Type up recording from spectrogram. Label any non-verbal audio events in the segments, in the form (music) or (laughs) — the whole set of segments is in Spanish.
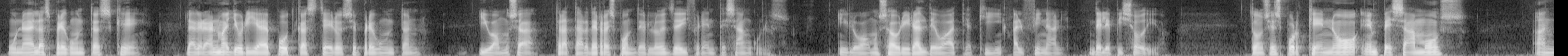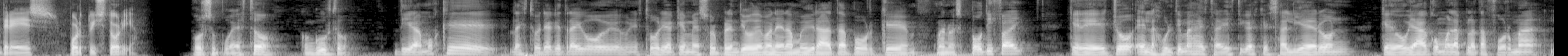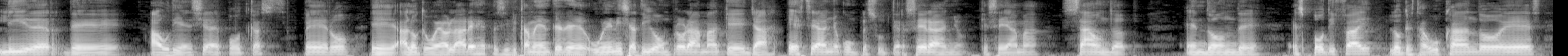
Una de las preguntas que la gran mayoría de podcasteros se preguntan y vamos a tratar de responderlo desde diferentes ángulos. Y lo vamos a abrir al debate aquí al final del episodio. Entonces, ¿por qué no empezamos, Andrés, por tu historia? Por supuesto, con gusto. Digamos que la historia que traigo hoy es una historia que me sorprendió de manera muy grata porque, bueno, Spotify, que de hecho en las últimas estadísticas que salieron quedó ya como la plataforma líder de audiencia de podcasts. Pero eh, a lo que voy a hablar es específicamente de una iniciativa, un programa que ya este año cumple su tercer año, que se llama SoundUp, en donde Spotify lo que está buscando es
